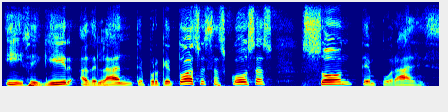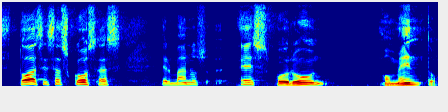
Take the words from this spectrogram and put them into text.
y seguir adelante, porque todas esas cosas son temporales. Todas esas cosas, hermanos, es por un momento.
